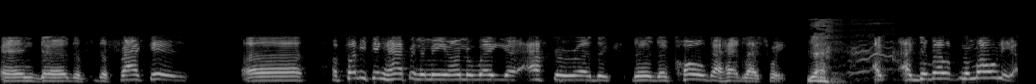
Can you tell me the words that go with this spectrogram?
And uh, the the fact is, uh, a funny thing happened to me on the way uh, after uh, the, the the cold I had last week. Yeah. I, I developed pneumonia.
